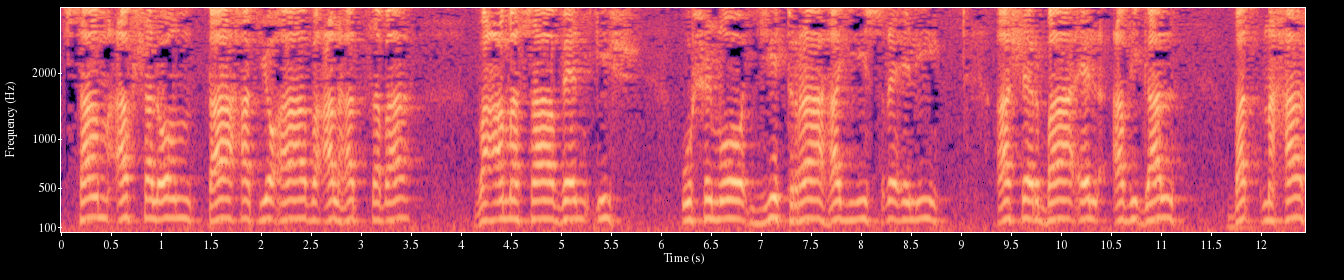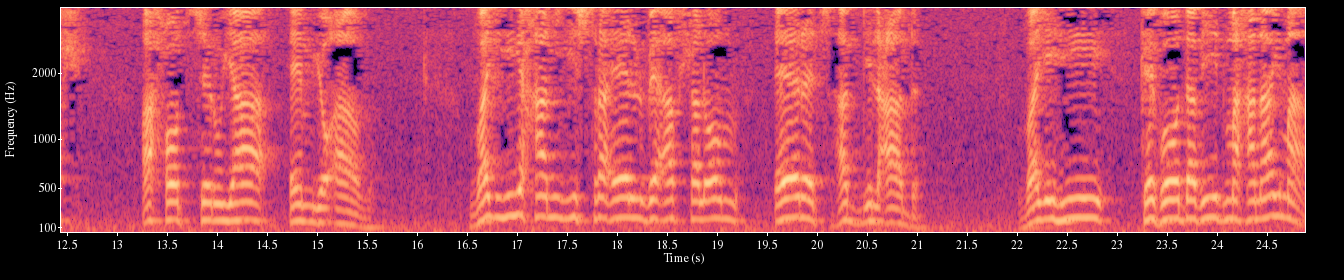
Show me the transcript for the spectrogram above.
שם אבשלום תחת יואב על הצבא, ועמסה בן איש, ושמו יתרה הישראלי, אשר בא אל אביגל, בת נחש, אחות צרויה אם יואב. וייחן ישראל ואבשלום ארץ הגלעד. ויהי כבוא דוד מחניימה,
